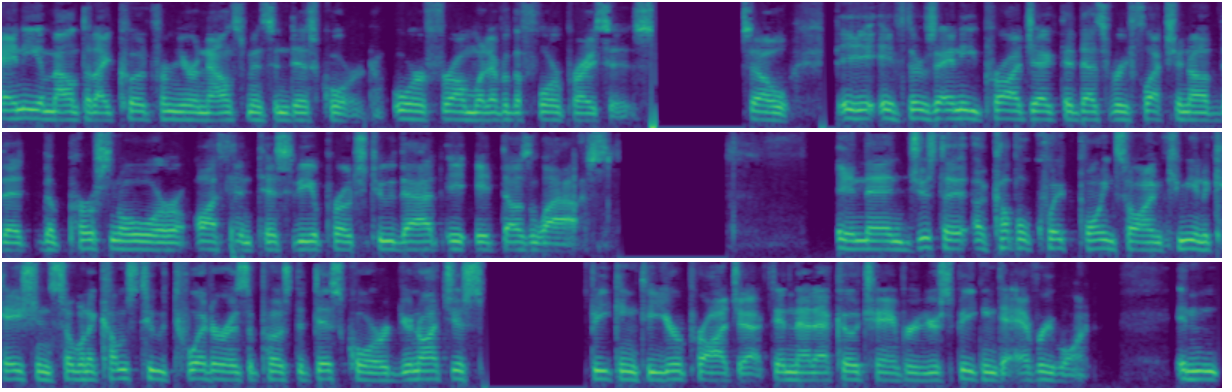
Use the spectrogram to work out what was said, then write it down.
any amount that I could from your announcements in Discord or from whatever the floor price is. So if there's any project that that's a reflection of that the personal or authenticity approach to that, it, it does last. And then just a, a couple quick points on communication. So when it comes to Twitter as opposed to Discord, you're not just speaking to your project in that echo chamber, you're speaking to everyone. And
